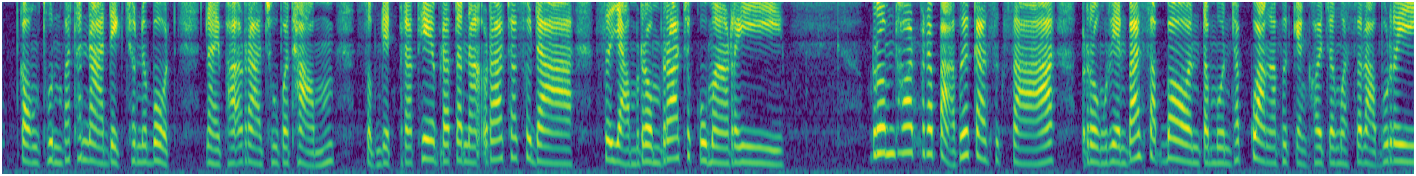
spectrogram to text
บกองทุนพัฒนาเด็กชนบท ในพระราชูปถัมภ์สมเด็จพระเทพรัตนราชสุดา สยามรมราชกุมารีร่วมทอดพระป่าเพื่อการศึกษา โรงเรียนบ้านซับบอน ตำบลทับกวางอำเภอแก่งคอยจังหวัดสระบุรี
